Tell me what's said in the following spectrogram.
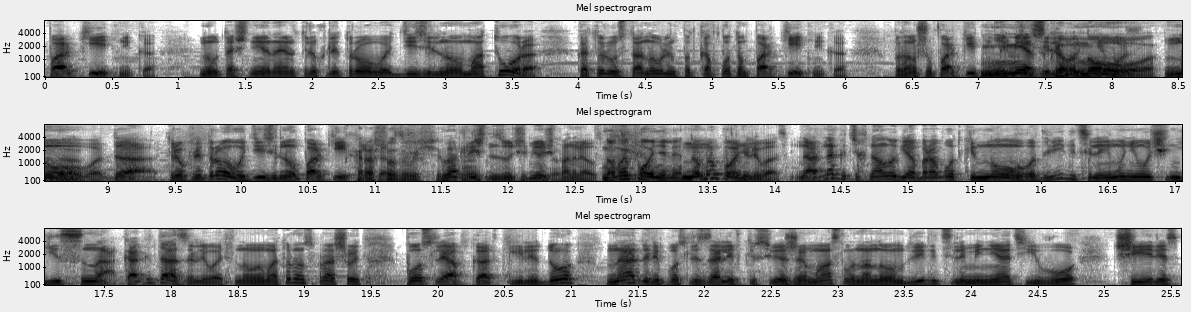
паркетника ну, точнее, наверное, трехлитрового дизельного мотора, который установлен под капотом паркетника. Потому что паркетник Немецкого, нового. Нового, да. Трехлитрового дизельного паркетника. Хорошо звучит. Ну, отлично звучит, мне очень понравилось. Но мы поняли. Но мы поняли вас. Однако технология обработки нового двигателя ему не очень ясна. Когда заливать в новый мотор, он спрашивает, после обкатки или до, надо ли после заливки в свежее масло на новом двигателе менять его через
